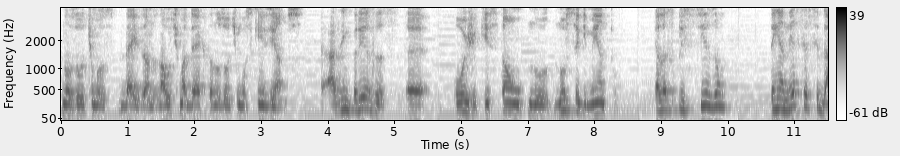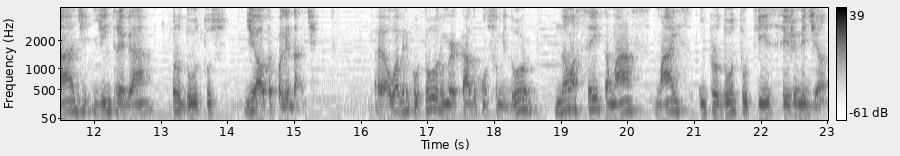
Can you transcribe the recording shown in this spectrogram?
nos últimos 10 anos, na última década, nos últimos 15 anos. As empresas é, hoje que estão no, no segmento, elas precisam, têm a necessidade de entregar produtos de alta qualidade. É, o agricultor, o mercado consumidor, não aceita mais, mais um produto que seja mediano.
